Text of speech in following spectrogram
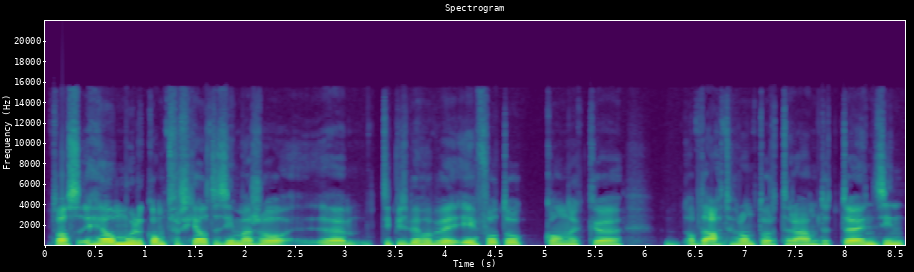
Het was heel moeilijk om het verschil te zien, maar zo um, typisch bijvoorbeeld bij één foto kon ik uh, op de achtergrond door het raam de tuin zien.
